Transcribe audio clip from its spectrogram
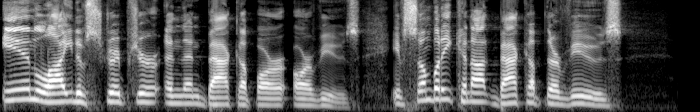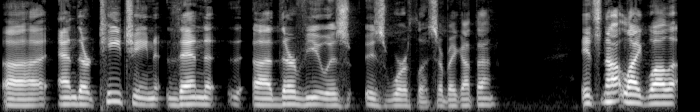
in light of Scripture and then back up our, our views. If somebody cannot back up their views uh, and their teaching, then uh, their view is, is worthless. Everybody got that? It's not like, well,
